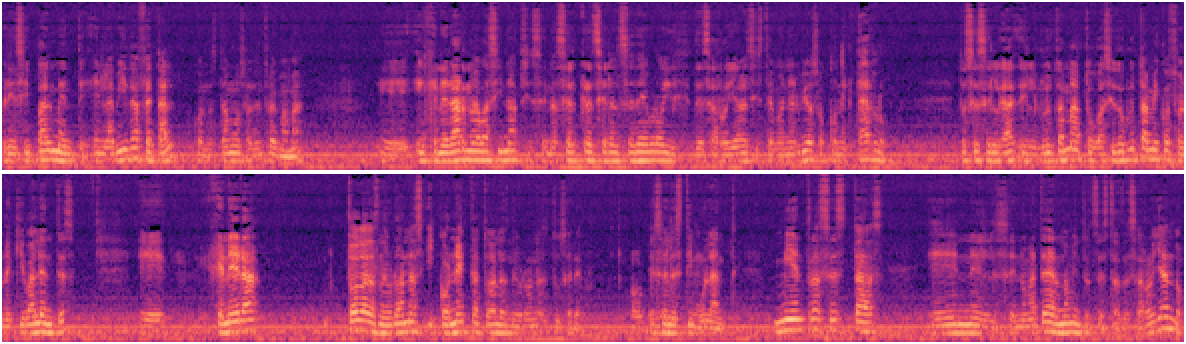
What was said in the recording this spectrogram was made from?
principalmente en la vida fetal, cuando estamos adentro de mamá, eh, en generar nuevas sinapsis, en hacer crecer el cerebro y desarrollar el sistema nervioso, conectarlo. Entonces el, el glutamato o ácido glutámico son equivalentes. eh, genera todas las neuronas y conecta todas las neuronas de tu cerebro. Es el estimulante. Mientras estás en el seno materno, mientras te estás desarrollando.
